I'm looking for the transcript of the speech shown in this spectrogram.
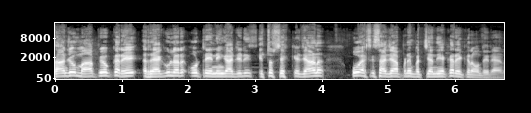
ਤਾਂ ਜੋ ਮਾਂ ਪਿਓ ਘਰੇ ਰੈਗੂਲਰ ਉਹ ਟ੍ਰੇਨਿੰਗ ਆ ਜਿਹੜੀ ਇੱਥੋਂ ਸਿੱਖ ਕੇ ਜਾਣ, ਉਹ ਐਕਸਰਸਾਈਜ਼ਾਂ ਆਪਣੇ ਬੱਚਿਆਂ ਦੀਆਂ ਘਰੇ ਕਰਾਉਂਦੇ ਰਹਿਣ।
